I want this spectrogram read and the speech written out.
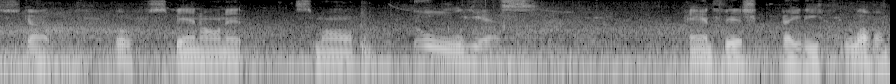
It's got a little spin on it. Small. Oh, yes. Panfish, baby. Love them.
